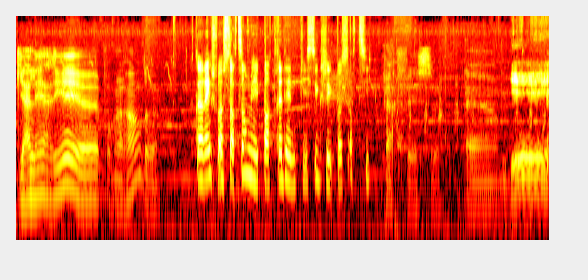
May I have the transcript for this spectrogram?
galérer euh, pour me rendre. C'est correct, je vais sortir mes portraits d'NPC que j'ai pas sortis. Parfait, ça. Euh, Yeah!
